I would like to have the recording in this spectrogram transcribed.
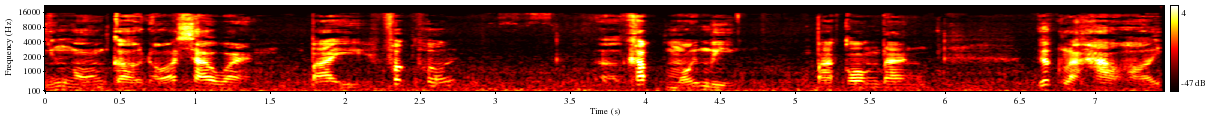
những ngọn cờ đỏ sao vàng bay phất phới ở khắp mỗi miền. Bà con đang rất là hào hởi,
